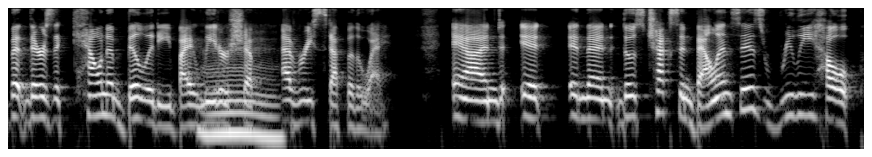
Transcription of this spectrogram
but there's accountability by leadership Mm. every step of the way. And it and then those checks and balances really help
